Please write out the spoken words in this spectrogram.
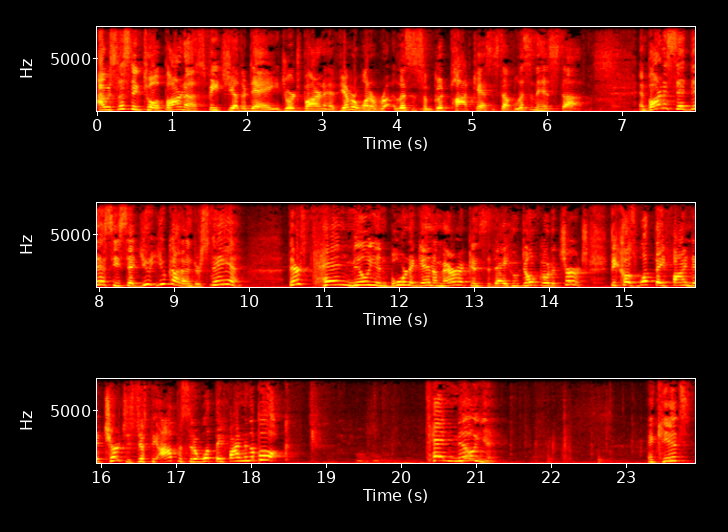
I was listening to a Barna speech the other day, George Barna. If you ever want to listen to some good podcasts and stuff, listen to his stuff. And Barna said this he said, You, you got to understand. There's 10 million born again Americans today who don't go to church because what they find at church is just the opposite of what they find in the book. 10 million. And kids,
